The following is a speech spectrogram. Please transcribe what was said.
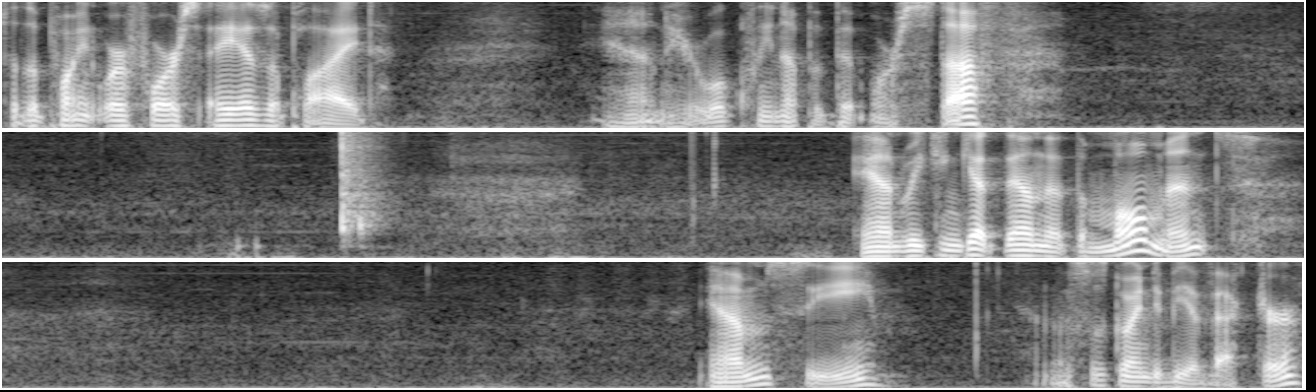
to the point where force A is applied. And here we'll clean up a bit more stuff. And we can get then that the moment mc, and this is going to be a vector,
